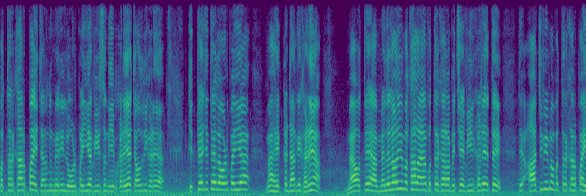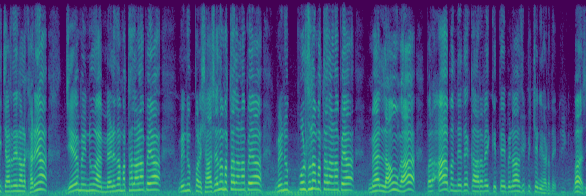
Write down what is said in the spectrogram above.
ਪੱਤਰਕਾਰ ਭਾਈਚਾਰੇ ਨੂੰ ਮੇਰੀ ਲੋੜ ਪਈ ਹੈ, ਵੀਰ ਸੰਦੀਪ ਖੜੇ ਆ, ਚੌਧਰੀ ਖੜੇ ਆ। ਜਿੱਥੇ ਜਿੱਥੇ ਲੋੜ ਪਈ ਹੈ, ਮੈਂ ਹਿੱਕ ਡਾ ਕੇ ਖੜਿਆ ਮੈਂ ਉੱਥੇ ਐਮਐਲਏ ਨਾਲ ਵੀ ਮੱਥਾ ਲਾਇਆ ਪੱਤਰਕਾਰਾਂ ਪਿੱਛੇ ਵੀਰ ਖੜੇ ਇੱਥੇ। ਤੇ ਅੱਜ ਵੀ ਮੈਂ ਪੱਤਰਕਾਰ ਭਾਈਚਾਰੇ ਦੇ ਨਾਲ ਖੜਿਆ। ਜੇ ਮੈਨੂੰ ਐਮਐਲਏ ਦਾ ਮੱਥਾ ਲਾਣਾ ਪਿਆ ਮੈਨੂੰ ਪ੍ਰਸ਼ਾਸਨ ਦਾ ਮੱਥਾ ਲਾਣਾ ਪਿਆ ਮੈਨੂੰ ਪੁਲਿਸ ਦਾ ਮੱਥਾ ਲਾਣਾ ਪਿਆ ਮੈਂ ਲਾਉਂਗਾ ਪਰ ਆਹ ਬੰਦੇ ਤੇ ਕਾਰਵਾਈ ਕੀਤੇ ਬਿਨਾ ਅਸੀਂ ਪਿੱਛੇ ਨਹੀਂ ਹਟਦੇ। ਬਸ।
